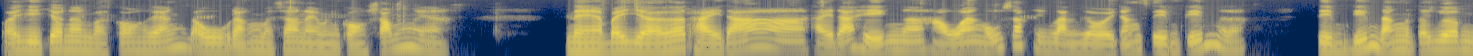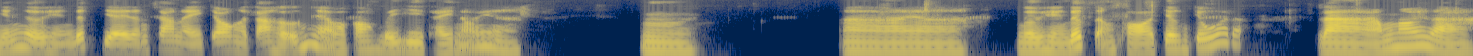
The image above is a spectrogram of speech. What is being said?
Bởi vì cho nên bà con ráng tu đặng mà sau này mình còn sống nha. Nè bây giờ thầy đã thầy đã hiện à, hầu an ngũ sắc hiền lành rồi đặng tìm kiếm rồi đó. Tìm kiếm đặng người ta gom những người hiền đức về đặng sau này cho người ta hưởng nha bà con. Bởi vì thầy nói um, à, người hiền đức đặng phò chân chúa đó là ông nói là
